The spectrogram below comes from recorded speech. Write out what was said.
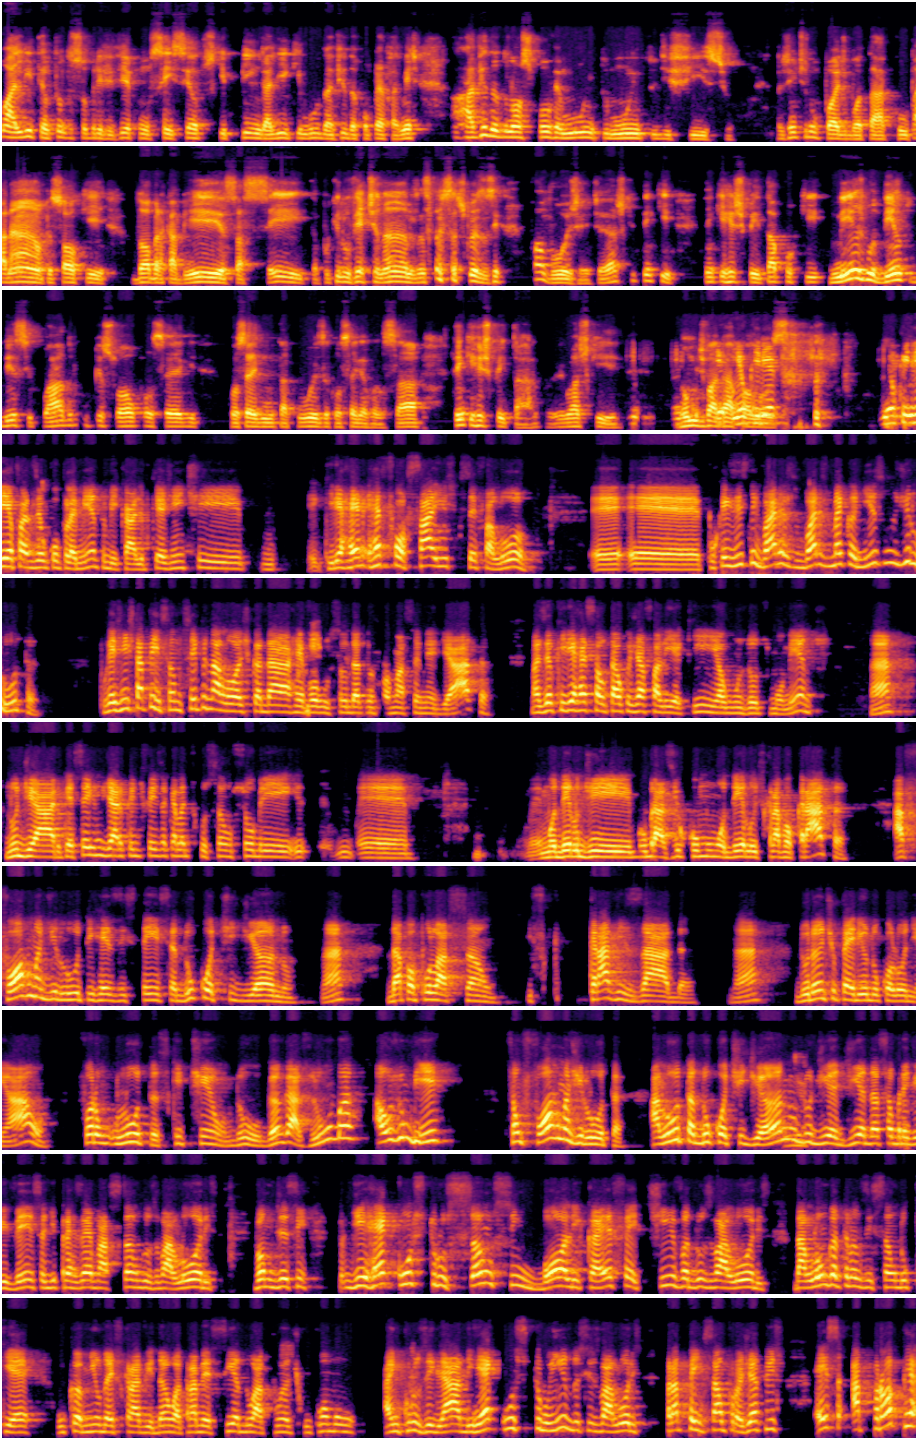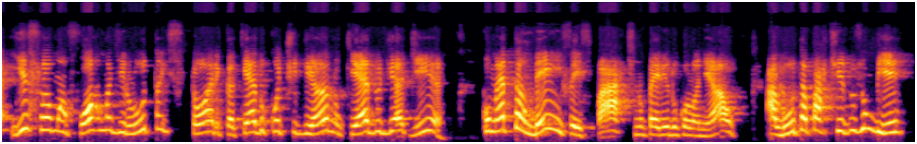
ali tentando sobreviver com 600 que pinga ali, que muda a vida completamente. A vida do nosso povo é muito, muito difícil. A gente não pode botar a culpa, não, o pessoal que dobra a cabeça, aceita, porque no Vietnã, essas coisas assim. Por favor, gente, eu acho que tem que, tem que respeitar, porque mesmo dentro desse quadro, o pessoal consegue consegue muita coisa, consegue avançar, tem que respeitar. Eu acho que vamos devagar, eu, eu queria, E eu queria fazer um complemento, Bicalho, porque a gente eh, queria reforçar isso que você falou, é, é, porque existem várias, vários mecanismos de luta. Porque a gente está pensando sempre na lógica da revolução, da transformação imediata, mas eu queria ressaltar o que eu já falei aqui em alguns outros momentos, né? no diário, que seja no diário que a gente fez aquela discussão sobre é, modelo de o Brasil como modelo escravocrata, a forma de luta e resistência do cotidiano, né, da população escravizada, né, durante o período colonial foram lutas que tinham do Gangazumba ao zumbi. São formas de luta. A luta do cotidiano, do dia a dia, da sobrevivência, de preservação dos valores, vamos dizer assim, de reconstrução simbólica efetiva dos valores, da longa transição do que é o caminho da escravidão, a travessia do Atlântico, como a encruzilhada, e reconstruindo esses valores para pensar o projeto, isso, essa, a própria, isso é uma forma de luta histórica, que é do cotidiano, que é do dia a dia. Como é também fez parte, no período colonial, a luta a partir do zumbi.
